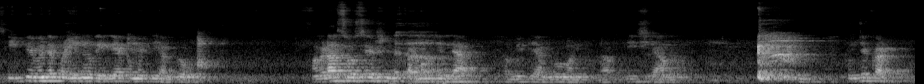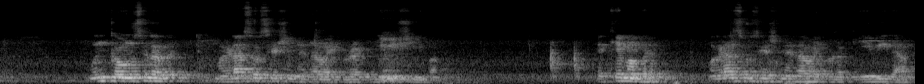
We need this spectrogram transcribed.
C P എമ്മിന്റെ പയ്യന്നൂർ ഏരിയ കമ്മിറ്റി അംഗവും മഹിളാ അസോസിയേഷന്റെ കണ്ണൂർ ജില്ലാ കമ്മിറ്റി അംഗവുമായിട്ടുള്ള പി ശ്യാമ പുഞ്ചക്കാട് മുൻ കൗൺസിലർ മഹിളാ അസോസിയേഷൻ നേതാവായിട്ടുള്ള ടി വി ഷീബ. തെക്കേ മമ്പലം മഹിളാ അസോസിയേഷൻ നേതാവായിട്ടുള്ള K V Radha.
